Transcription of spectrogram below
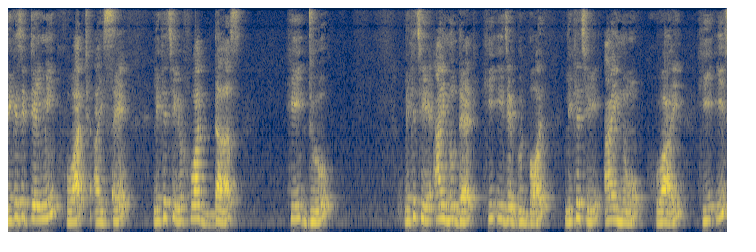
লিখেছি tell me what I say লিখেছি হোয়াট ডাজ হি ডু লিখেছি I know that he is a good boy লিখেছি I know why he is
